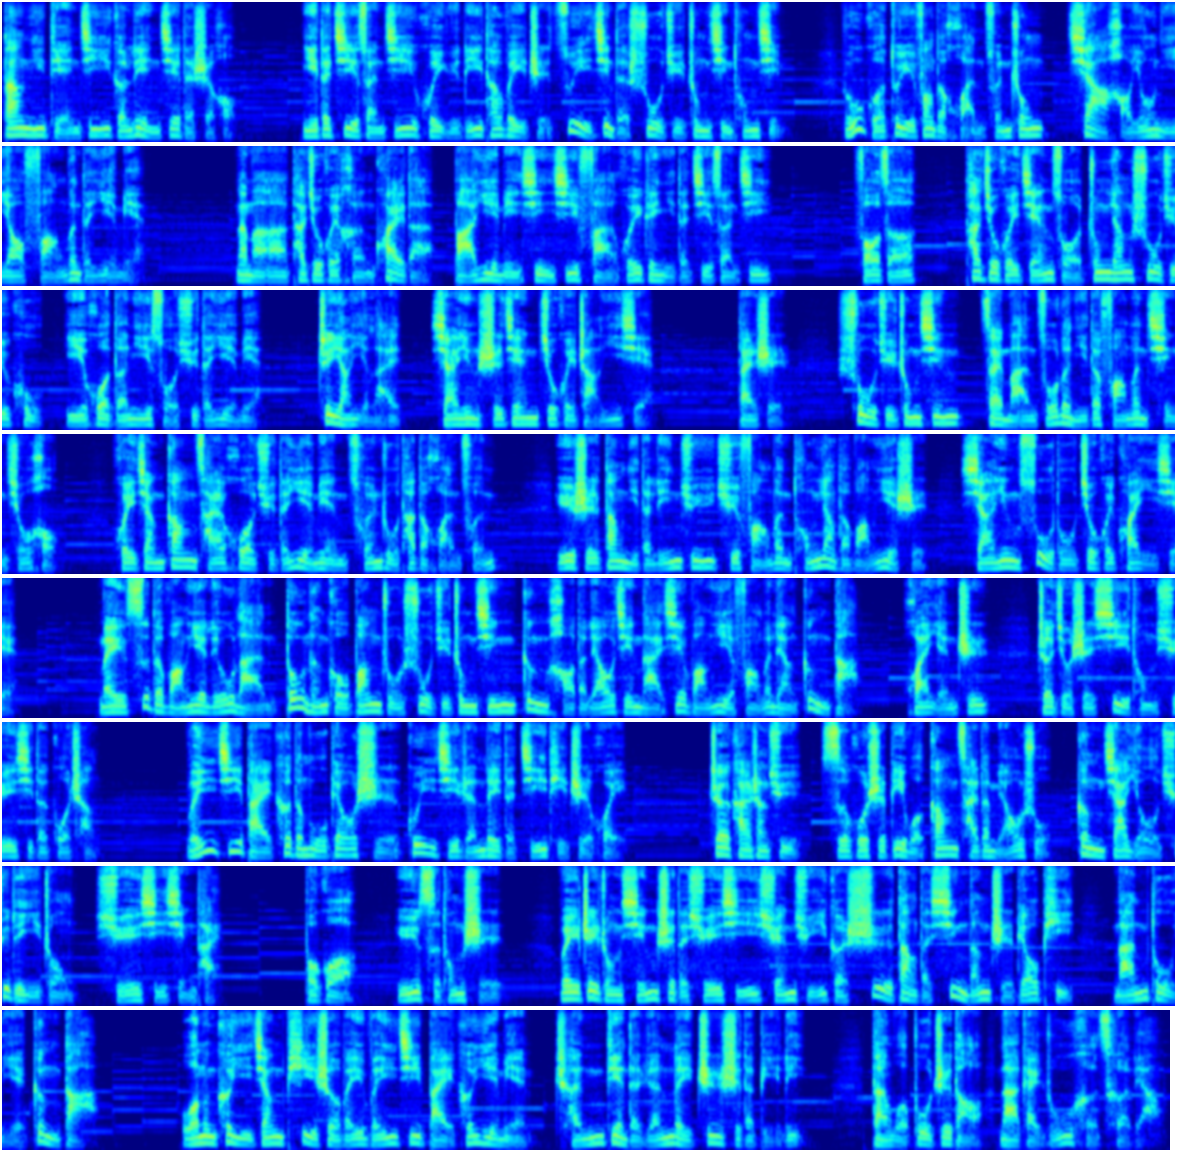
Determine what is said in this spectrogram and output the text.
当你点击一个链接的时候，你的计算机会与离它位置最近的数据中心通信。如果对方的缓存中恰好有你要访问的页面，那么它就会很快的把页面信息返回给你的计算机；否则，它就会检索中央数据库以获得你所需的页面。这样一来，响应时间就会长一些。但是，数据中心在满足了你的访问请求后，会将刚才获取的页面存入它的缓存，于是当你的邻居去访问同样的网页时，响应速度就会快一些。每次的网页浏览都能够帮助数据中心更好地了解哪些网页访问量更大。换言之，这就是系统学习的过程。维基百科的目标是归集人类的集体智慧，这看上去似乎是比我刚才的描述更加有趣的一种学习形态。不过与此同时，为这种形式的学习选取一个适当的性能指标 P，难度也更大。我们可以将 P 设为维基百科页面沉淀的人类知识的比例，但我不知道那该如何测量。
